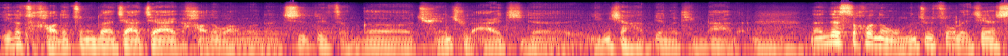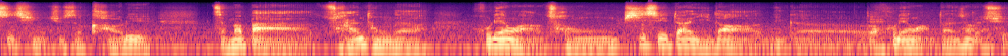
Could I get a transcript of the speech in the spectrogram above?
一个好的终端加加一个好的网络呢，其实对整个全球的 IT 的影响还变革挺大的。那那时候呢，我们就做了一件事情，就是考虑怎么把传统的互联网从 PC 端移到那个互联网端上去。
